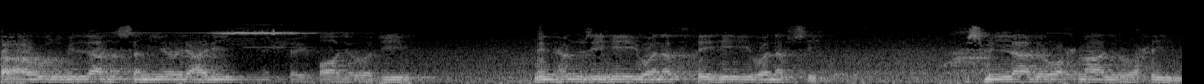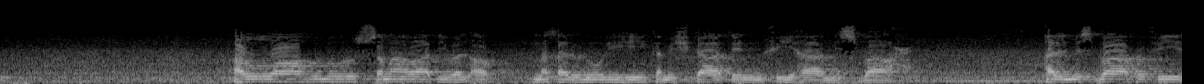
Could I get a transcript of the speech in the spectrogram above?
فأعوذ بالله السميع العليم من الشيطان الرجيم. من همزه ونفخه ونفسه. بسم الله الرحمن الرحيم. الله نور السماوات والأرض، مثل نوره كمشكات فيها مصباح. المصباح في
